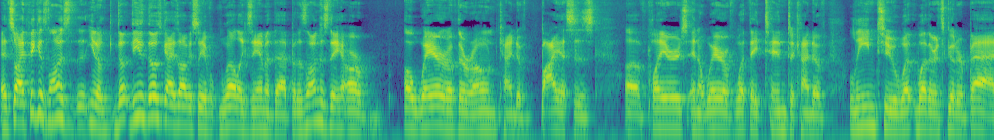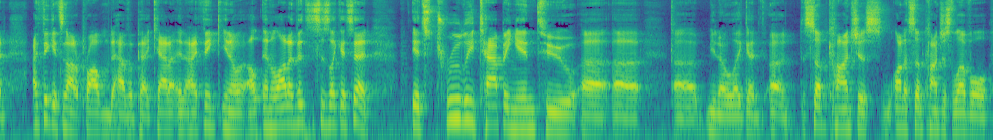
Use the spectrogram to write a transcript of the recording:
and so I think as long as you know th- those guys obviously have well examined that, but as long as they are aware of their own kind of biases of players and aware of what they tend to kind of lean to, whether it's good or bad. I think it's not a problem to have a pet cat, and I think you know, in a lot of instances, like I said, it's truly tapping into. Uh, uh, uh, you know, like a, a, subconscious on a subconscious level,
